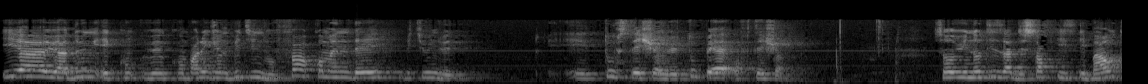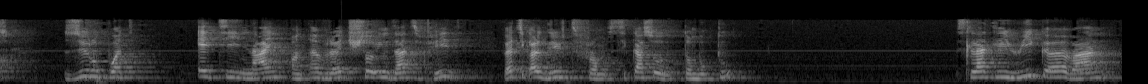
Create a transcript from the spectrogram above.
Here you are doing a com comparison between the four common day between the two stations, the two pair of stations. So we notice that the stop is about 0.89 on average, showing that feed vertical drift from Sikasso Tombouctou slightly weaker than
